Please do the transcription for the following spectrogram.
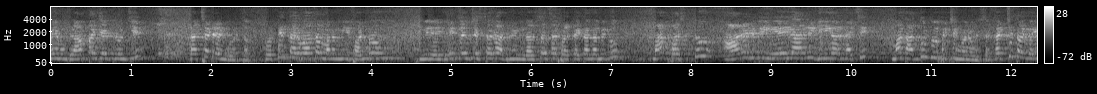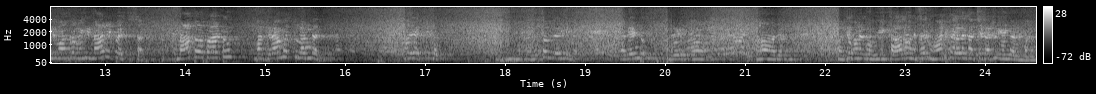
మేము గ్రామ పంచాయతీ నుంచి కచ్చ డ్రైన్ కొడతాం. కొట్టిన తర్వాత మనం మీ ఫండ్ మీరు దేంట్లో నుంచి చేస్తారో అది మేము కలుస్తాం సార్ ప్రత్యేకంగా మీకు. మాకు ఫస్ట్ ఆర్ఎండ్బి ఏ గారిని డి గారిని వచ్చి మాకు అద్దులు చూపించింది మనం సార్. ఖచ్చితంగా ఇది మాత్రం ఇది నా రిక్వెస్ట్ సార్. నాతో పాటు మా గ్రామస్తులందరూ మొత్తం రెండు. రెండు. అదే. అంటే మనకు ఈ కాలం సార్ మాటకాలకు వచ్చేటట్లు చేయాలి మనం.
